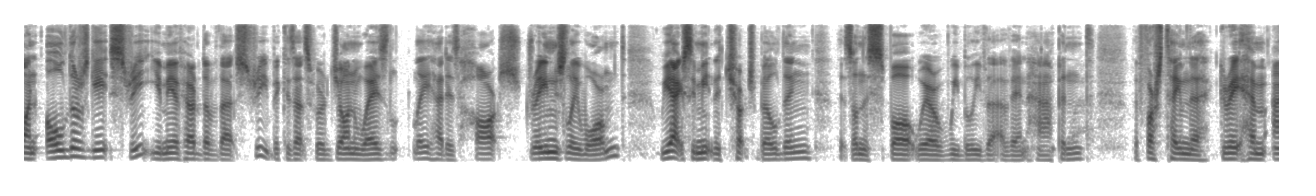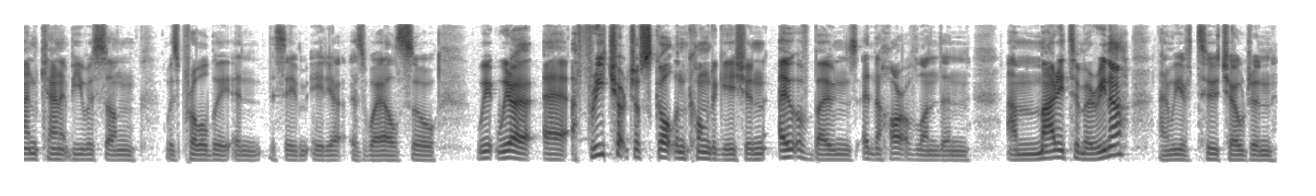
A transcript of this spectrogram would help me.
on Aldersgate Street. You may have heard of that street because that's where John Wesley had his heart strangely warmed. We actually meet in the church building that's on the spot where we believe that event happened. The first time the great hymn And Can It Be was sung was probably in the same area as well. So we, we're a, a a Free Church of Scotland congregation out of bounds in the heart of London. I'm married to Marina, and we have two children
